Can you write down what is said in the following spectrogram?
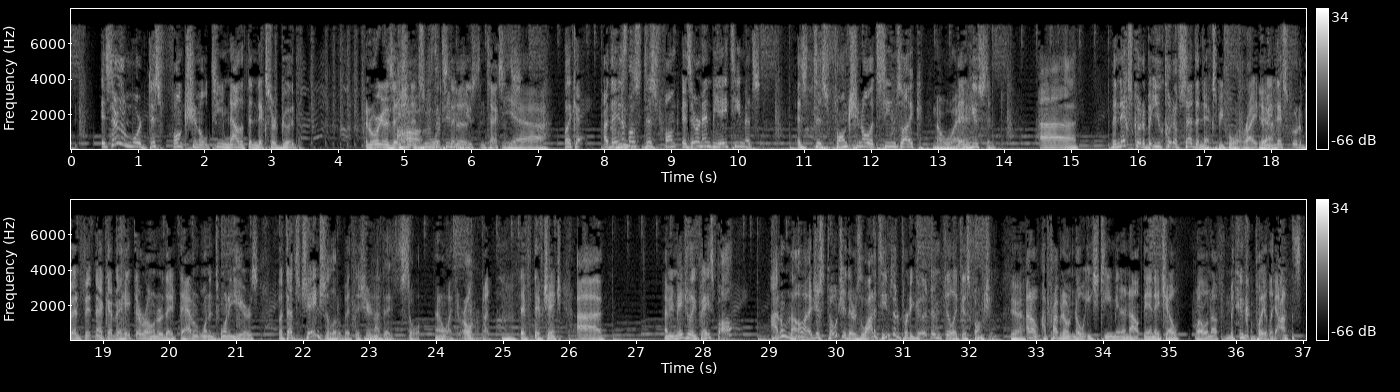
is there a more dysfunctional team now that the Knicks are good? An organization Oh, in who's the sports team than that- Houston Texans? Yeah. Like, are they the most dysfunct? Is there an NBA team that's as dysfunctional? It seems like No way. than Houston. Uh, the Knicks could have, but you could have said the Knicks before, right? I Yeah. mean, Knicks would have been fitting that kind of hate their owner. They, they haven't won in 20 years, but that's changed a little bit this year. Not that they still, I don't like their owner, but Mm-hmm. they've, they've changed. Uh, I mean, Major League Baseball. I don't know. I just told you there's a lot of teams that are pretty good. Doesn't feel like dysfunction. Yeah. I don't. I probably don't know each team in and out the NHL well enough. Being completely honest.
